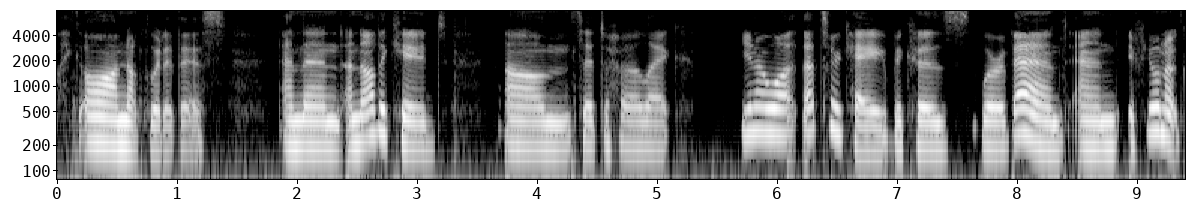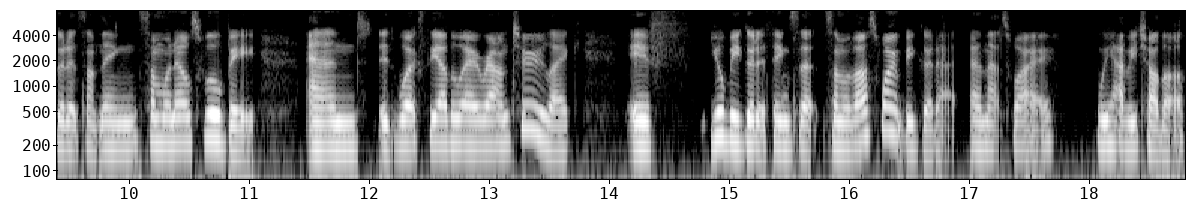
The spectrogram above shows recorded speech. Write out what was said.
like, "Oh, I'm not good at this," and then another kid um, said to her, like, "You know what? That's okay because we're a band, and if you're not good at something, someone else will be." And it works the other way around too. Like, if you'll be good at things that some of us won't be good at, and that's why we have each other.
